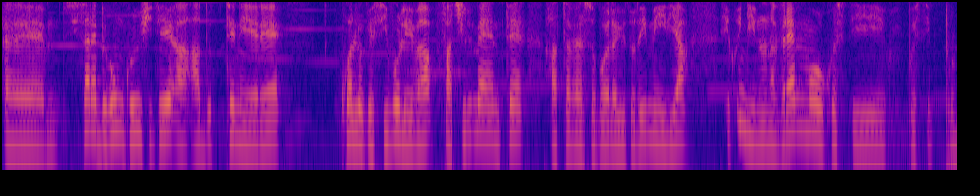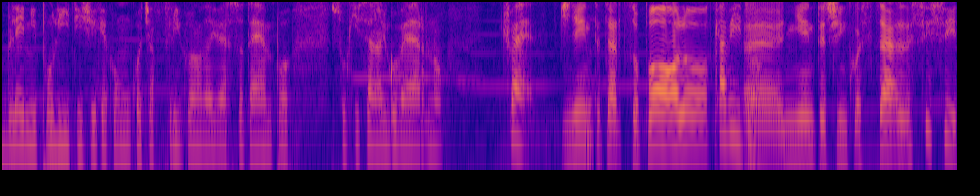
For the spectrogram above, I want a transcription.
eh, si sarebbe comunque riusciti a, ad ottenere quello che si voleva facilmente attraverso poi l'aiuto dei media e quindi non avremmo questi, questi problemi politici che comunque ci affliggono da diverso tempo su chi sarà il governo. Cioè, niente terzo polo, capito? Eh, niente 5 stelle. Sì, sì,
